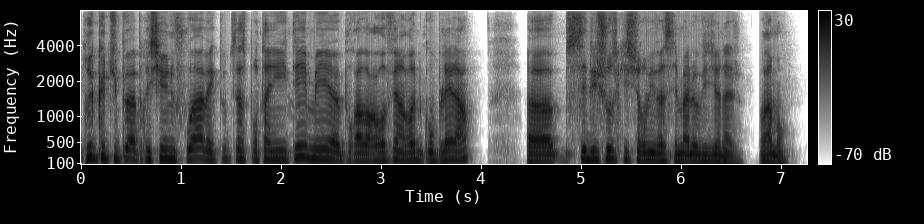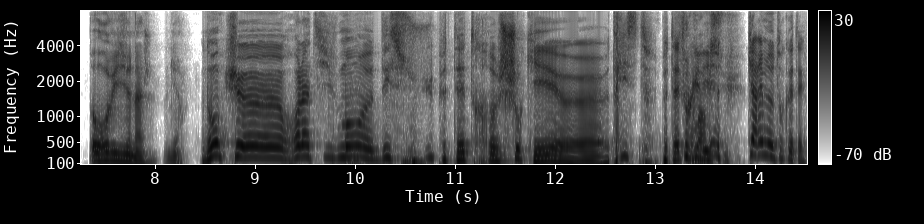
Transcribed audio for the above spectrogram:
truc que tu peux apprécier une fois avec toute sa spontanéité, mais pour avoir refait un run complet là, c'est des choses qui survivent assez mal au visionnage. Vraiment. Au revisionnage, je veux dire. Donc euh, relativement euh, déçu, peut-être euh, choqué, euh, triste, peut-être. Choqué, déçu. Karim de ton côté.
